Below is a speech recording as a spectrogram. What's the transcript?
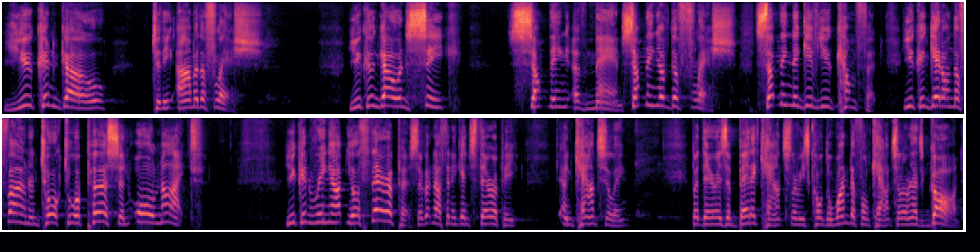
You can go to the arm of the flesh. You can go and seek something of man, something of the flesh something to give you comfort. You can get on the phone and talk to a person all night. You can ring up your therapist. I've got nothing against therapy and counseling, but there is a better counselor. He's called the wonderful counselor, and that's God.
